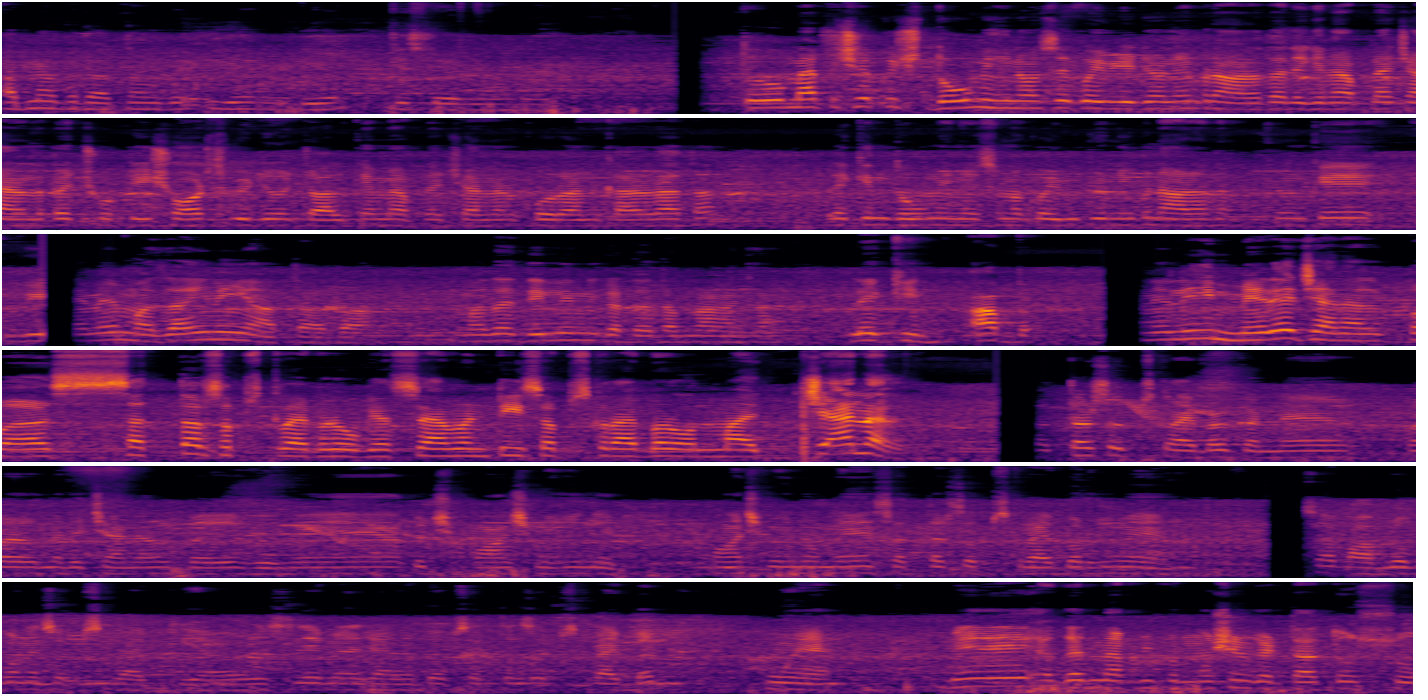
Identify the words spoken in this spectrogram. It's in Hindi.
अब मैं बताता हूँ कि ये वीडियो किस लिए बना रहा है। तो मैं पिछले कुछ दो महीनों से कोई वीडियो नहीं बना रहा था, लेकिन अपने चैनल पे छोटी शॉर्ट्स वीडियो डाल के मैं अपने चैनल को रन कर रहा था, लेकिन दो महीने से मैं कोई वीडियो नहीं बना रहा था, क्योंकि वीडियो में मज़ा ही नहीं आता था। मज़ा दिल ही नहीं करता था बनाने का। लेकिन अब फाइनली मेरे चैनल पर 70 सब्सक्राइबर हो गए 70 subscribers on my channel 70 subscribers करने पर मेरे चैनल पर हो गए हैं कुछ पाँच महीने। पाँच महीनों में 70 सब्सक्राइबर हुए हैं। सब आप लोगों ने सब्सक्राइब किया और इसलिए मेरे चैनल पर अब सत्तर सब्सक्राइबर हुए हैं। मेरे अगर मैं अपनी प्रमोशन करता तो 100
